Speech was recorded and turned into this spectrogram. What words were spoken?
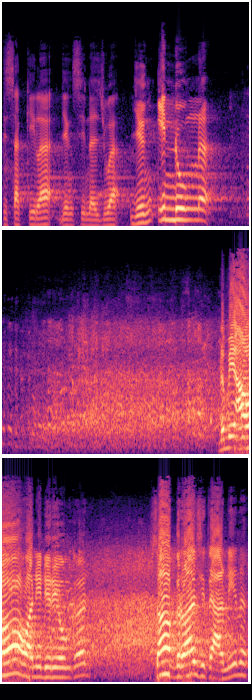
si Sakila jeng si Najwa, jeng Indungna. demi Allah wani diriungkan. Sok geruan si teh Anina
